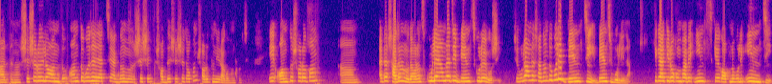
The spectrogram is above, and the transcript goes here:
আর শেষে রইল অন্ত। অন্ত বোঝা যাচ্ছে একদম শেষে শব্দের শেষে যখন স্বরধ্বনির আগমন করছে এই অন্ত স্বরগম আম, একটা সাধারণ উদাহরণ। স্কুলে আমরা যে বেঞ্চগুলোয় বসি সেগুলো আমরা সাধারণত বলি বেঞ্চি বেঞ্চ বলি না। ঠিক একই রকম ভাবে ইঞ্চকে কখনো বলি ইঞ্চি।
